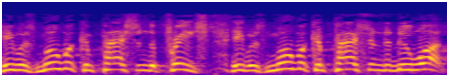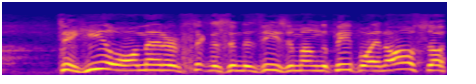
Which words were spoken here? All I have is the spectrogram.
He was moved with compassion to preach. He was moved with compassion to do what? To heal all manner of sickness and disease among the people. And also,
